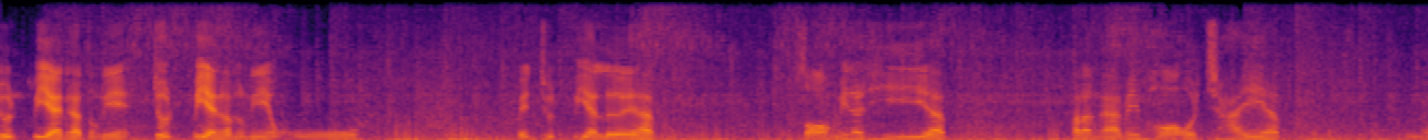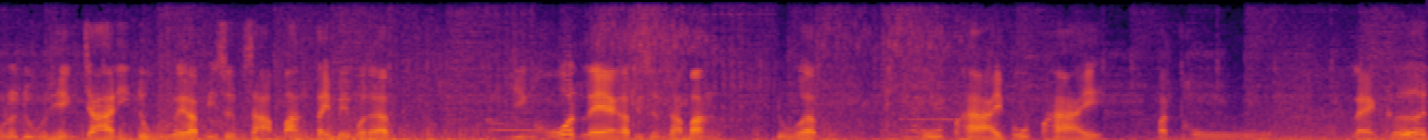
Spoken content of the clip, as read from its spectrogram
จุดเปลี่ยนครับตรงนี้จุดเปลี่ยนครับตรงนี้โอ้เป็นจุดเปลี่ยนเลยครับ 2 วินาทีครับ พลังงานไม่พออดใช้ครับโอ้แล้วดูเฮงจ้านี่ดุเลยครับปีซึมสามบ้างเต็มไปหมดครับ ยิงโคตรแรงครับปีซึมสามบ้างดูครับปุ๊บหายปุ๊บหายปัดโถแรงเกิน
